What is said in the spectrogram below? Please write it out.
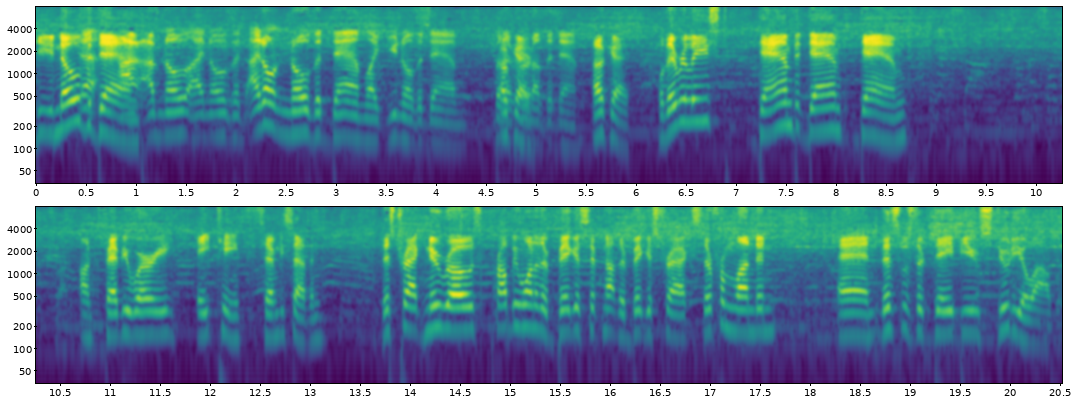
Do you know Yeah, The Damned? I, I know. I know that. I don't know the dam like you know the dam, but Okay. I've heard of the dam. Okay. Well, they released Damned, Damned, Damned on February 18th, 77. This track, New Rose, probably one of their biggest, if not their biggest tracks. They're from London, and this was their debut studio album.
